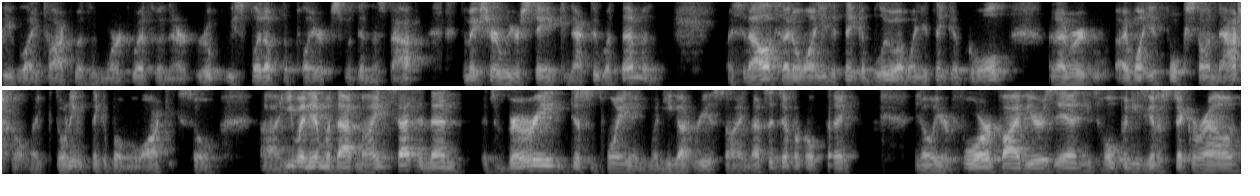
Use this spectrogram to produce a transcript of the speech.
people I talked with and worked with in our group. We split up the players within the staff to make sure we were staying connected with them. And I said, Alex, I don't want you to think of blue. I want you to think of gold. And I, re- I want you focused on Nashville. Like, don't even think about Milwaukee. So uh, he went in with that mindset, and then it's very disappointing when he got reassigned. That's a difficult thing. You know, you're four or five years in. He's hoping he's going to stick around,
